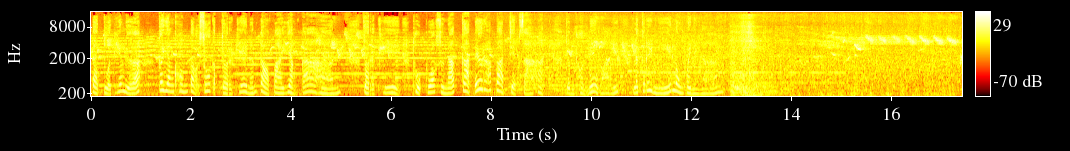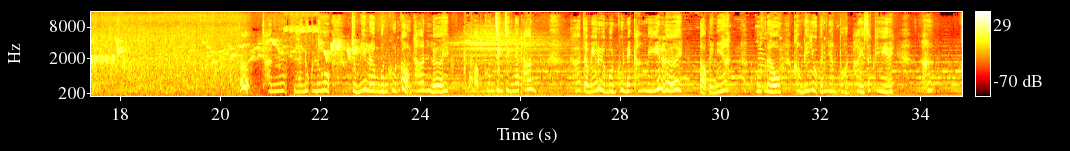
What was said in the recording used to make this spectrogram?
แต่ตัวที่เหลือก็ยังคงต่อสู้กับจระเข้นั้นต่อไปอย่างกล้าหาญจระเข้ถูกพวกสุนัขกัดได้รับบาดเจ็บสาหัส จนทนไม่ไหวและก็ได้หนีลงไปในน้ำ ฉัน และลูกๆ จะไม่ลืมบุญคุณของท่านเลย ขอบคุณจริงๆ นะท่าน ข้าจะไม่ลืมบุญคุณในครั้งนี้เลย ต่อไปเนี้ย พวกเราคงได้อยู่กันอย่างปลอดภัยสักที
